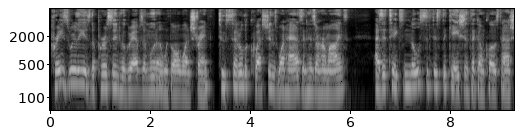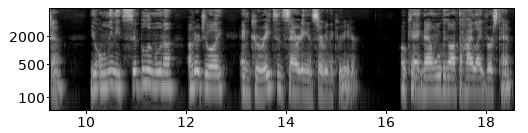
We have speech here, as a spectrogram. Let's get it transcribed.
Praiseworthy is the person who grabs Amuna with all one's strength to settle the questions one has in his or her mind, as it takes no sophistication to come close to Hashem. You only need simple Amuna, utter joy, and great sincerity in serving the Creator. Okay, now moving on to highlight verse 10.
